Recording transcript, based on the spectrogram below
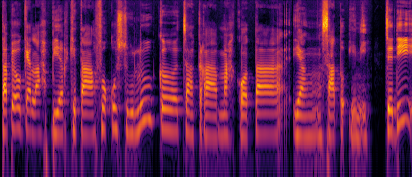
Tapi oke okay lah biar kita fokus dulu ke cakra mahkota yang satu ini. Jadi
